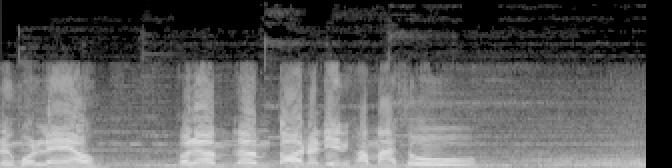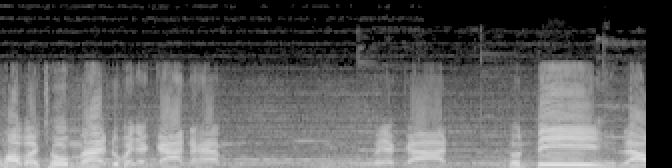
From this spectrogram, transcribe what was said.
หนึ่งหมดแล้ว ก็เริ่มเริ่มต้อนนักเรียนเข้ามาสู่หอประชุมฮะดูบรรยากาศนะครับ บรรยากาศดนตรีเรา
